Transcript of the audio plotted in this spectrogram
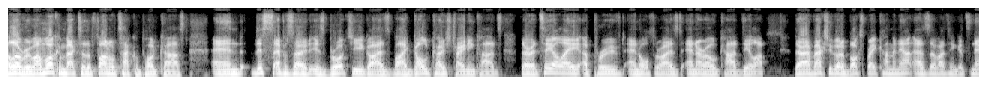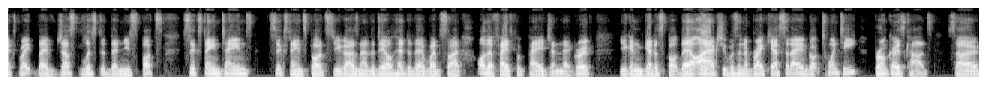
Hello, everyone. Welcome back to the Final Tackle podcast. And this episode is brought to you guys by Gold Coast Trading Cards. They're a TLA approved and authorized NRL card dealer. They have actually got a box break coming out as of, I think it's next week. They've just listed their new spots 16 teams, 16 spots. You guys know the deal. Head to their website or their Facebook page and their group. You can get a spot there. I actually was in a break yesterday and got 20 Broncos cards. So,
